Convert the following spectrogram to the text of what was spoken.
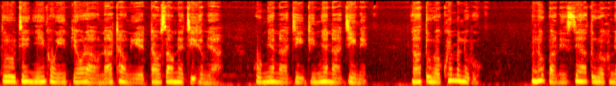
သူတို့ချင်းငင်းခုန်ရင်ပြောတာကိုနားထောင်နေတဲ့တောင်ဆောင်နဲ့ကြီးခမဟိုမျက်နှာကြည့်ဒီမျက်နှာကြည့်နဲ့ငါသူတော့ခွင့်မလို့ဘူးမလုပ်ပါနဲ့ဆရာသူတော့ခမ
